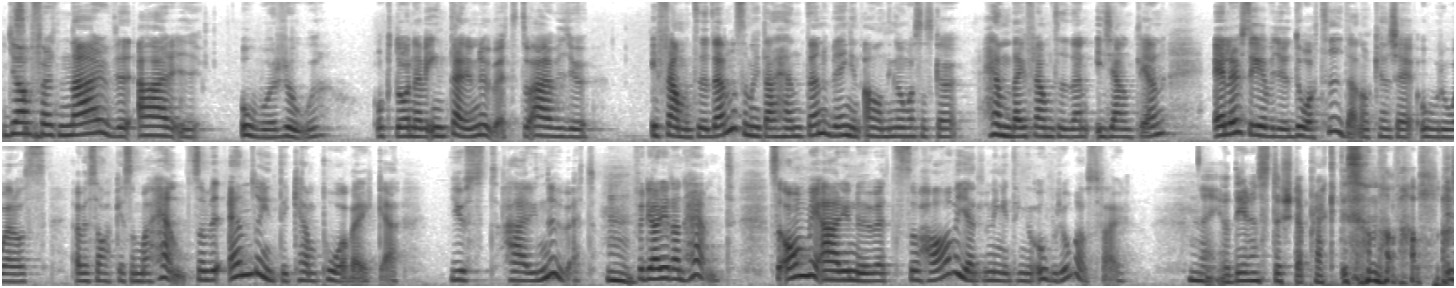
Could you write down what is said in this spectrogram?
Ja, för att när vi är i oro och då när vi inte är i nuet, då är vi ju i framtiden som inte har hänt än. Vi har ingen aning om vad som ska hända i framtiden egentligen. Eller så är vi ju dåtiden och kanske oroar oss över saker som har hänt som vi ändå inte kan påverka just här i nuet. För det har redan hänt. Så om vi är i nuet så har vi egentligen ingenting att oroa oss för. Nej, och det är den största practicen av alla.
